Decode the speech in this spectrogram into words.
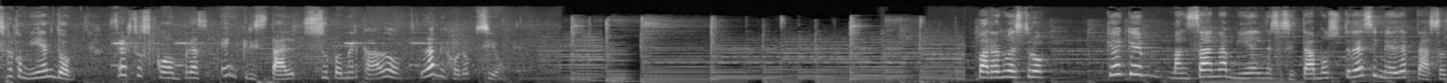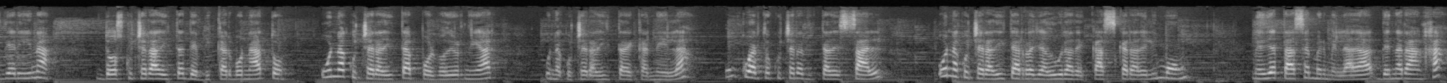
Les recomiendo hacer sus compras en Cristal Supermercado, la mejor opción. Para nuestro queque manzana miel necesitamos 3 y media tazas de harina, 2 cucharaditas de bicarbonato, una cucharadita de polvo de hornear, una cucharadita de canela, un cuarto cucharadita de sal, una cucharadita de ralladura de cáscara de limón, media taza de mermelada de naranja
